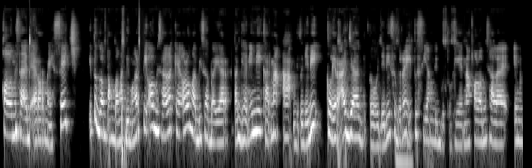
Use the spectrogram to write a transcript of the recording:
kalau misalnya ada error message itu gampang banget dimengerti. Oh misalnya kayak oh, lo nggak bisa bayar tagihan ini karena A gitu. Jadi clear aja gitu. Jadi sebenarnya itu sih yang dibutuhin. Nah kalau misalnya in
